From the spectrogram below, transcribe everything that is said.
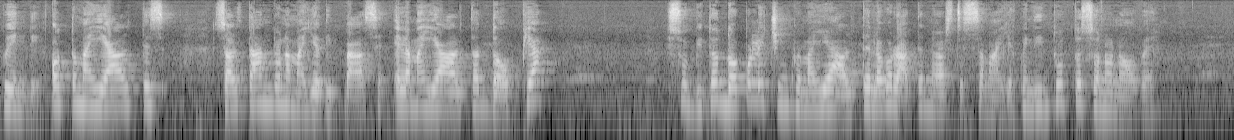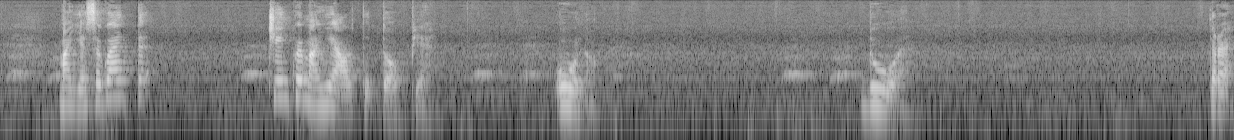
quindi 8 maglie alte saltando una maglia di base e la maglia alta doppia subito dopo le 5 maglie alte lavorate nella stessa maglia quindi in tutto sono 9 maglia seguente 5 maglie alte doppie. 1 2 3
